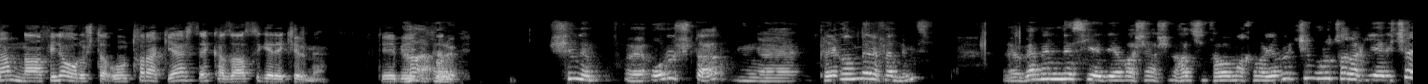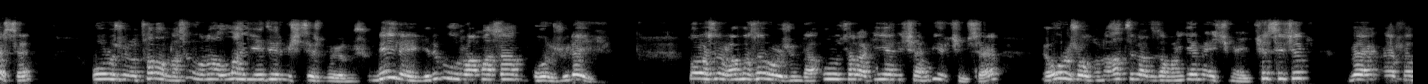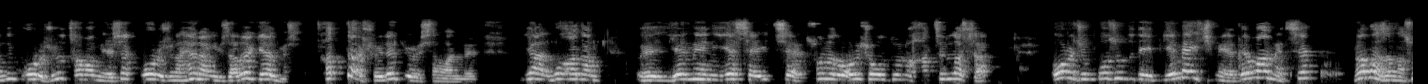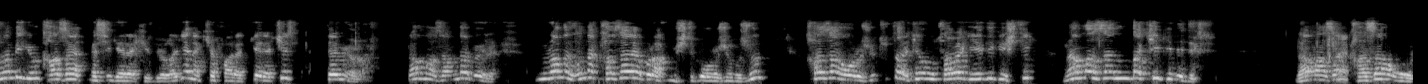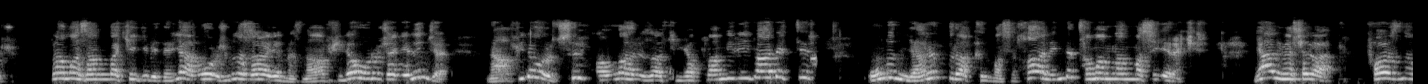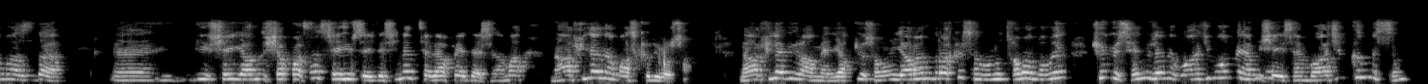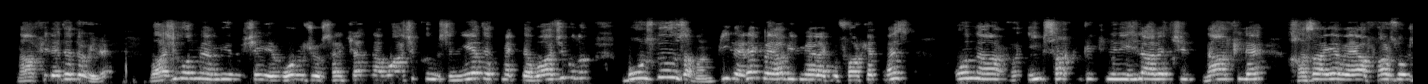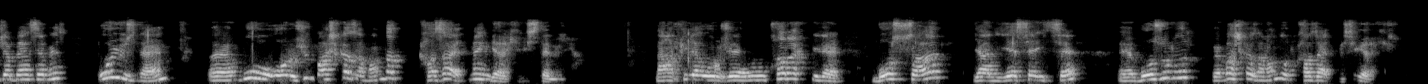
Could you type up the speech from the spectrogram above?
hocam nafile oruçta unutarak yerse kazası gerekir mi? diye bir Ha, soru. evet. Şimdi e, oruçta e, Peygamber Efendimiz e, ve men nesiye diye başlayan şimdi hadisin tamam aklıma gelmiyor. Kim unutarak yer içerse orucunu tamamlasın onu Allah yedirmiştir buyurmuş. Neyle ilgili? Bu Ramazan orucuyla ilgili. Dolayısıyla Ramazan orucunda unutarak yiyen içen bir kimse e, oruç olduğunu hatırladığı zaman yeme içmeyi kesecek ve efendim orucunu tamamlayacak. Orucuna herhangi bir zarar gelmez. Hatta şöyle diyor İslam alimleri. Yani bu adam e, yemeğini yese içse sonra da oruç olduğunu hatırlasa orucun bozuldu deyip yeme içmeye devam etse Ramazan'dan sonra bir gün kaza etmesi gerekir diyorlar. Gene kefaret gerekir demiyorlar. Ramazan'da böyle. Ramazan'da kazaya bırakmıştık orucumuzu. Kaza orucu tutarken unutarak yedik içtik. Ramazan'daki gibidir. Ramazan Evet. kaza orucu. Ramazan'daki gibidir. Yani orucumuza zarar gelmez. Nafile oruca gelince nafile oruç sırf Allah rızası için yapılan bir ibadettir. Onun yarım bırakılması halinde tamamlanması gerekir. Yani mesela farz namazda e, bir şey yanlış yaparsan sehir secdesiyle telafi edersin ama nafile namaz kılıyorsan nafile bir amel yapıyorsan onu yarım bırakırsan onu tamamlamayı çünkü senin üzerine vacip olmayan bir şeyi sen vacip kılmışsın. Nafilede de öyle. Vacip olmayan bir şeyi, orucu sen kendine vacip kılmışsın. Niyet etmek de vacip olur. Bozduğun zaman bilerek veya bilmeyerek bu fark etmez. Ona imsak rüknünü ihlal için nafile, kazaya veya farz oruca benzemez. O yüzden e, bu orucu başka zamanda kaza etmen gerekir, istenir. Yani. Nafile orucu eğer unutarak bile bozsa, yani yese içse e, bozulur ve başka zamanda onu kaza etmesi gerekir.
